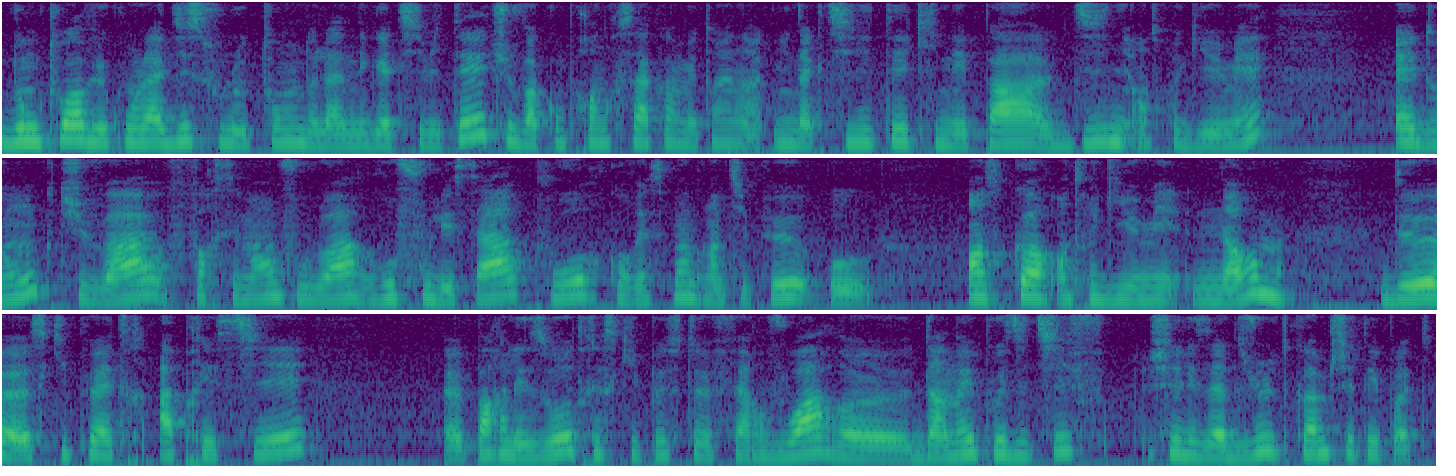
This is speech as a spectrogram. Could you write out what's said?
Donc toi, vu qu'on l'a dit sous le ton de la négativité, tu vas comprendre ça comme étant une, activité qui n'est pas digne, entre guillemets, et donc tu vas forcément vouloir refouler ça pour correspondre un petit peu au, encore, entre guillemets, normes de euh, ce qui peut être apprécié euh, par les autres et ce qui peut te faire voir d'un œil positif chez les adultes comme chez tes potes.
